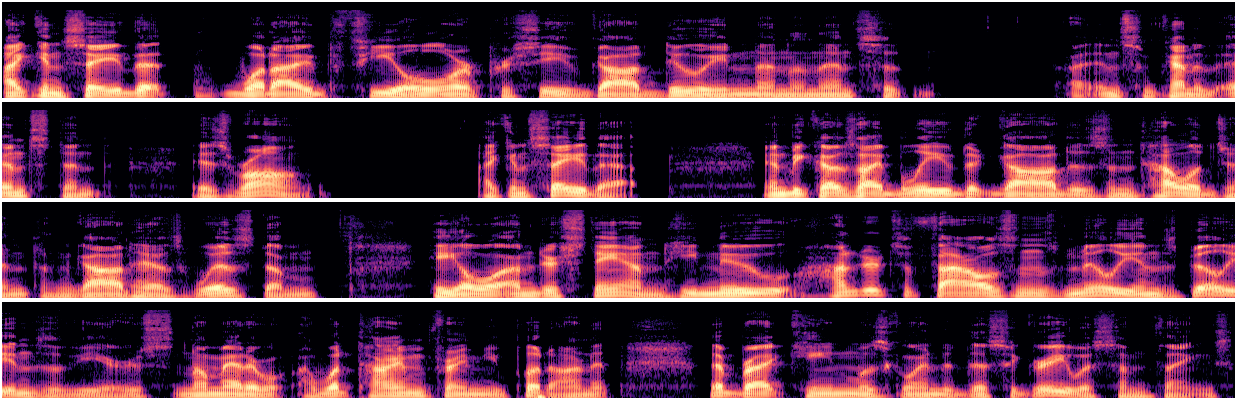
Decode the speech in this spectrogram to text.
I can say that what I feel or perceive God doing in an instant, in some kind of instant, is wrong. I can say that, and because I believe that God is intelligent and God has wisdom, he'll understand. He knew hundreds of thousands, millions, billions of years, no matter what time frame you put on it, that Brett Keane was going to disagree with some things.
